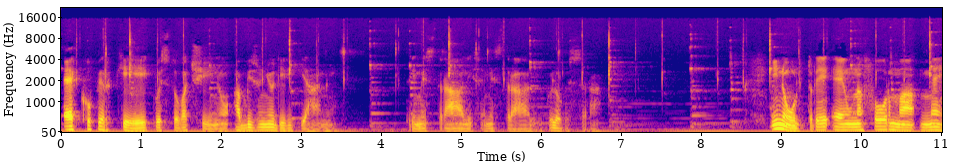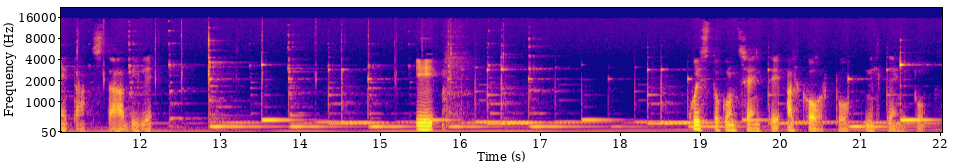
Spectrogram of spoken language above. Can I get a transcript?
Ecco perché questo vaccino ha bisogno di richiami trimestrali, semestrali, quello che sarà. Inoltre è una forma metastabile e questo consente al corpo nel tempo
